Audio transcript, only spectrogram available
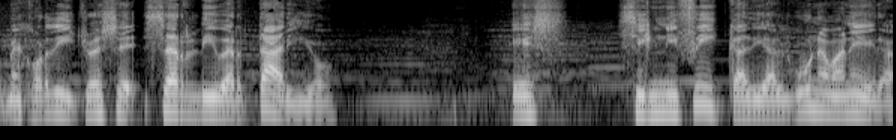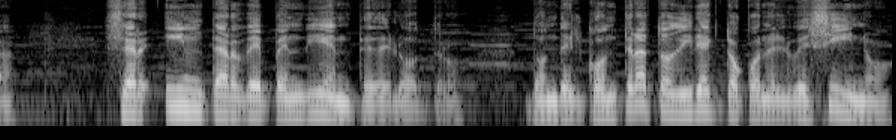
mejor dicho, ese ser libertario, es, significa de alguna manera ser interdependiente del otro, donde el contrato directo con el vecino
